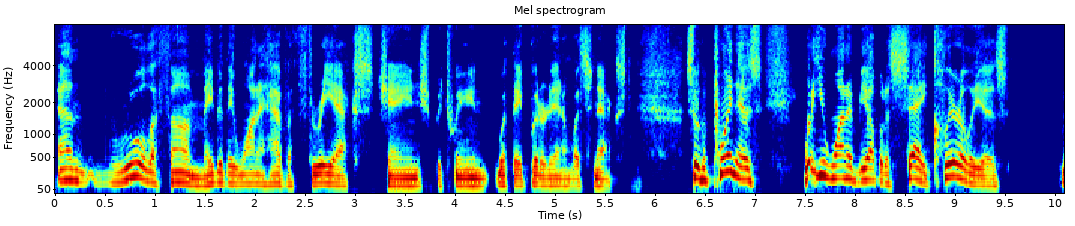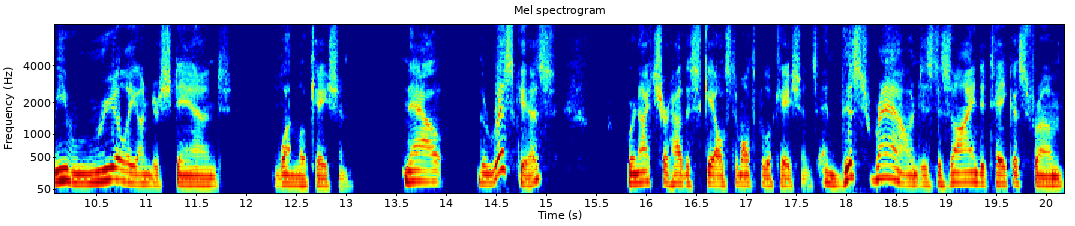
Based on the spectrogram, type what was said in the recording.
And rule of thumb, maybe they want to have a 3x change between what they put it in and what's next. So the point is, what you want to be able to say clearly is, we really understand one location. Now, the risk is we're not sure how this scales to multiple locations. And this round is designed to take us from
